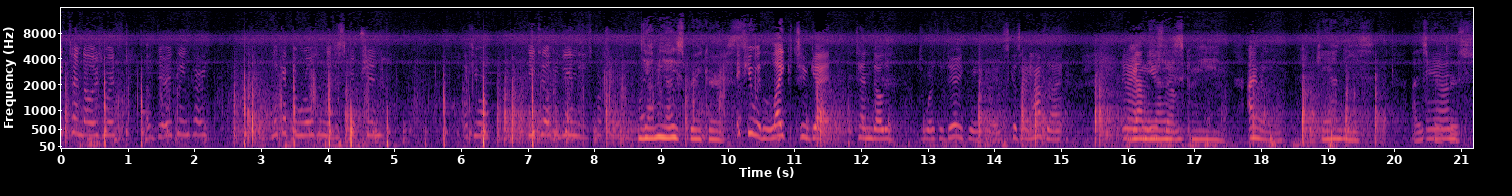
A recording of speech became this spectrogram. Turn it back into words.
Like ten dollars worth of Dairy Queen cards, look at the rules in the description. If you want, details will be in the description. Yummy icebreakers. if you would like to get ten dollars worth of Dairy Queen cards, because I have that and I haven't Yummy used them. ice cream. I mean, candies. Icebreakers.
